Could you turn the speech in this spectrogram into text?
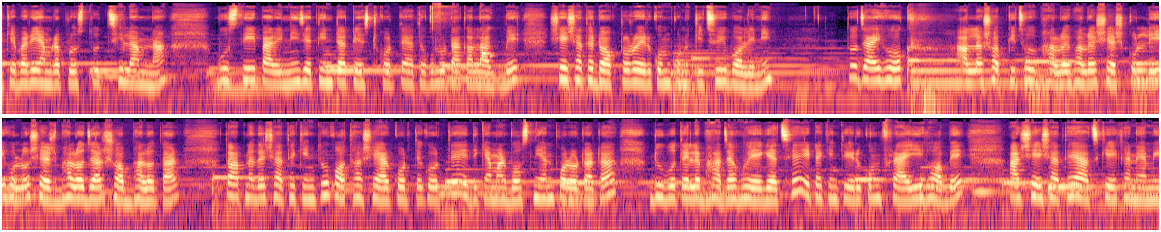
একেবারেই আমরা প্রস্তুত ছিলাম না। বুঝতেই পারিনি যে তিনটা টেস্ট করতে এতগুলো টাকা লাগবে সেই সাথে ডক্টরও এরকম কোনো কিছুই বলেনি। তো যাই হোক, আল্লাহ সব কিছু ভালোই ভালো শেষ করলেই হলো, শেষ ভালো যার, সব ভালো তার। তো আপনাদের সাথে কিন্তু কথা শেয়ার করতে করতে এদিকে আমার বসনিয়ান পরোটাটা ডুবো তেলে ভাজা হয়ে গেছে, এটা কিন্তু এরকম ফ্রাই হবে। আর সেই সাথে আজকে এখানে আমি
